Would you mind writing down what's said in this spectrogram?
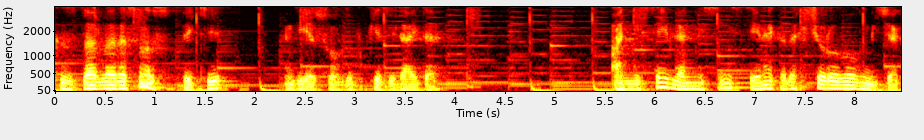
Kızlarla arası nasıl peki? diye sordu bu kez İlayda. Annesi evlenmesini isteyene kadar hiç oralı olmayacak.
